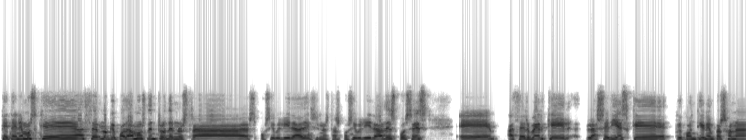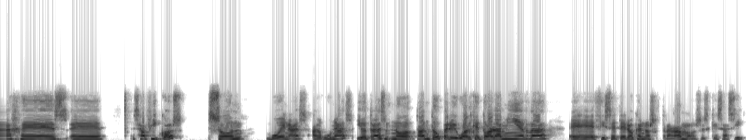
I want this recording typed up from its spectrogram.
que tenemos que hacer lo que podamos dentro de nuestras posibilidades y nuestras posibilidades pues es eh, hacer ver que las series que, que contienen personajes eh, sáficos son buenas, algunas, y otras no tanto, pero igual que toda la mierda eh, cisetero que nos tragamos, es que es así.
